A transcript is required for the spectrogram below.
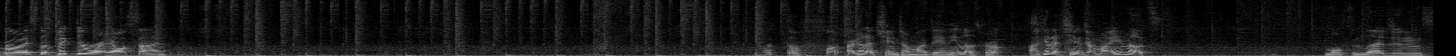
Bro, it's the Victory Royale sign. What the fuck? I gotta change on my damn emotes, bro. I gotta change on my emotes. Molten Legends,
